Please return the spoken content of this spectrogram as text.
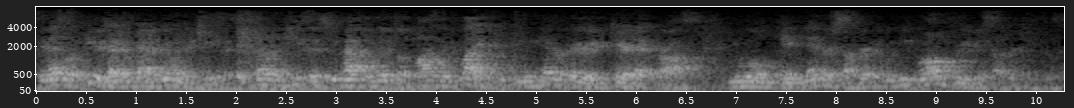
See, that's what Peter's actually kind of doing to Jesus. He's telling Jesus, you have to live a positive life. You can never carry, carry that cross. You will can never suffer. It would be wrong for you to suffer, Jesus.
